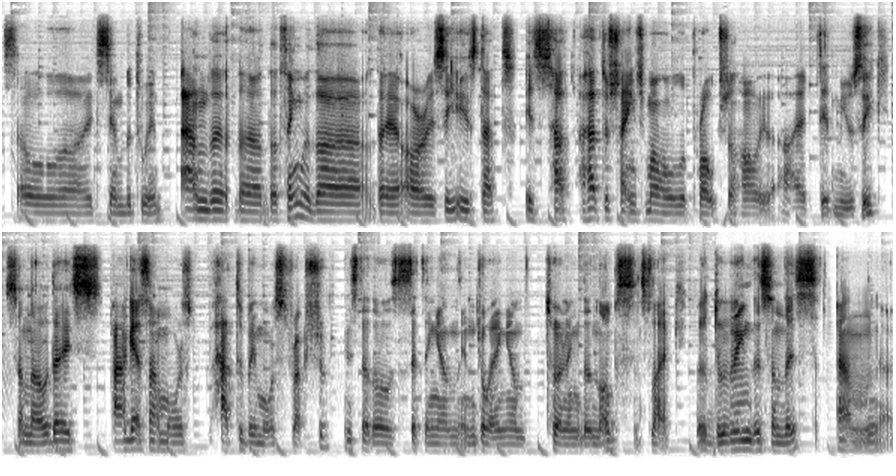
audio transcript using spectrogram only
So uh, it's in between. And the, the, the thing with the, the REC is that it's I had to change my whole approach on how I did music. So nowadays, I guess I'm more had to be more structured instead of sitting and enjoying and turning the knobs. It's like we're doing this and this, and uh,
